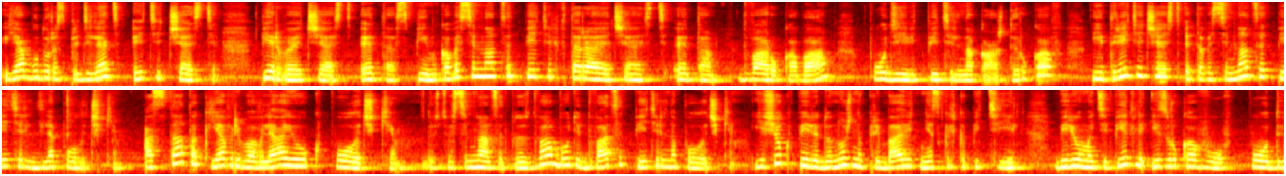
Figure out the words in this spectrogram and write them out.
я буду распределять эти части. Первая часть это спинка 18 петель, вторая часть это 2 рукава, по 9 петель на каждый рукав. И третья часть это 18 петель для полочки. Остаток я прибавляю к полочке. То есть 18 плюс 2 будет 20 петель на полочке. Еще к переду нужно прибавить несколько петель. Берем эти петли из рукавов по 2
